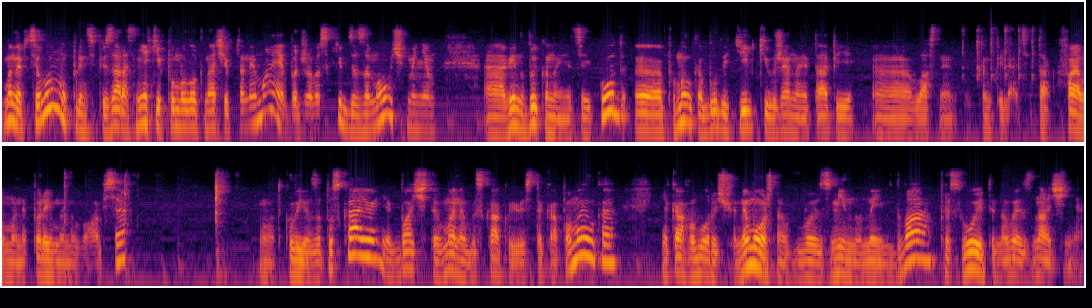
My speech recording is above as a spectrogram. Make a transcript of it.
в мене в цілому, в принципі, зараз ніяких помилок начебто немає, бо JavaScript за замовчуванням е, він виконає цей код. Е, помилка буде тільки вже на етапі власне, компіляції. Так, файл у мене перейменувався. От, Коли я запускаю, як бачите, в мене вискакує ось така помилка, яка говорить, що не можна в змінну name2 присвоїти нове значення.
